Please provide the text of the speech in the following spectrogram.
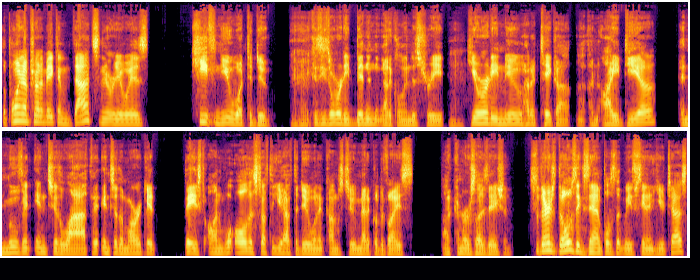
The point I'm trying to make in that scenario is Keith knew what to do mm-hmm. because he's already been in the medical industry. Mm-hmm. He already knew how to take a, an idea and move it into the lab, into the market based on all the stuff that you have to do when it comes to medical device uh, commercialization. So there's those examples that we've seen at UTEST.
